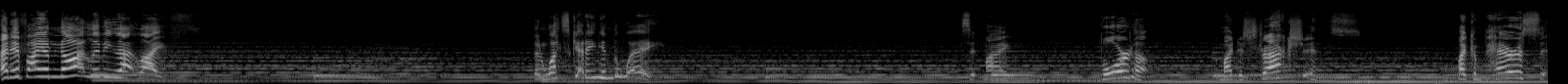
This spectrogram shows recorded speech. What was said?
And if I am not living that life, then what's getting in the way? Is it my boredom? my distractions, my comparison,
